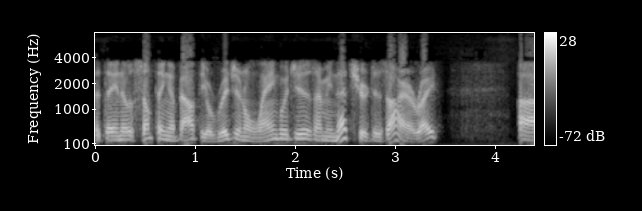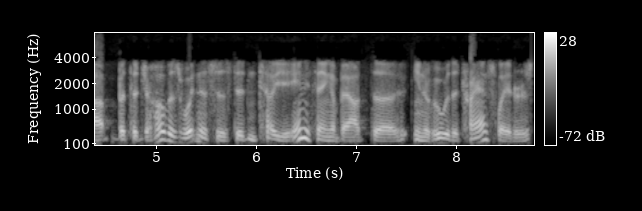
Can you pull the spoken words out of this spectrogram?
that they know something about the original languages. I mean, that's your desire, right? Uh, but the Jehovah's Witnesses didn't tell you anything about the, you know, who were the translators.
